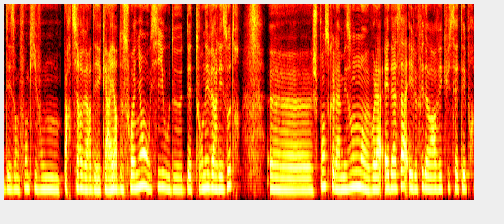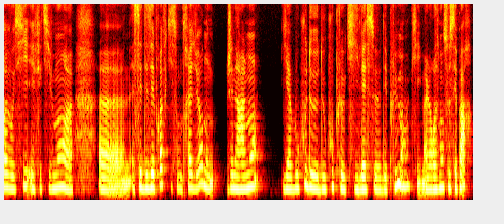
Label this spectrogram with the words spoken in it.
des enfants qui vont partir vers des carrières de soignants aussi ou d'être tournés vers les autres. je pense que la maison voilà, aide à ça et le fait d'avoir vécu cette épreuve aussi, effectivement, c'est des épreuves qui sont très dures. Donc, généralement, il y a beaucoup de, couples qui laissent des plumes, hein, qui malheureusement se séparent.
